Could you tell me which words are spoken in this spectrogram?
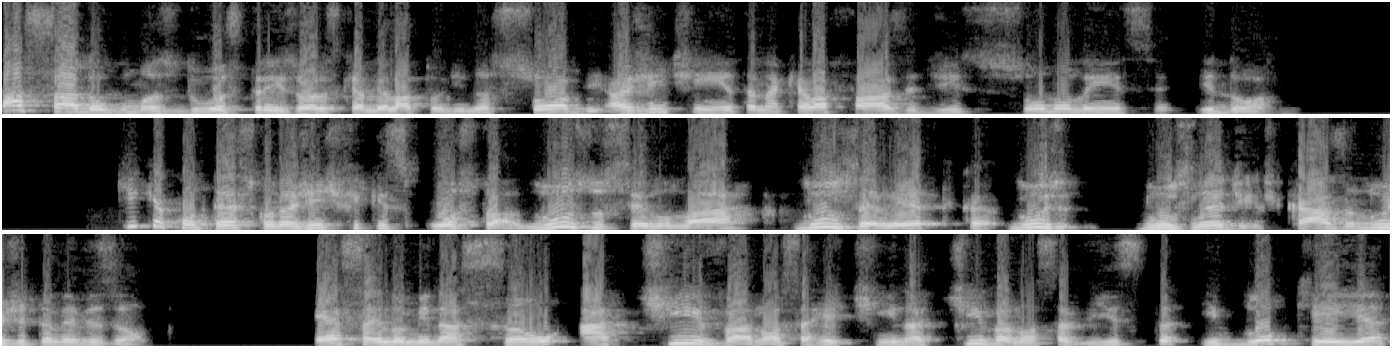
Passado algumas duas, três horas que a melatonina sobe, a gente entra naquela fase de sonolência e dorme. O que, que acontece quando a gente fica exposto à luz do celular, luz elétrica, luz, luz né, de, casa, luz de televisão? Essa iluminação ativa a nossa retina, ativa a nossa vista e bloqueia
